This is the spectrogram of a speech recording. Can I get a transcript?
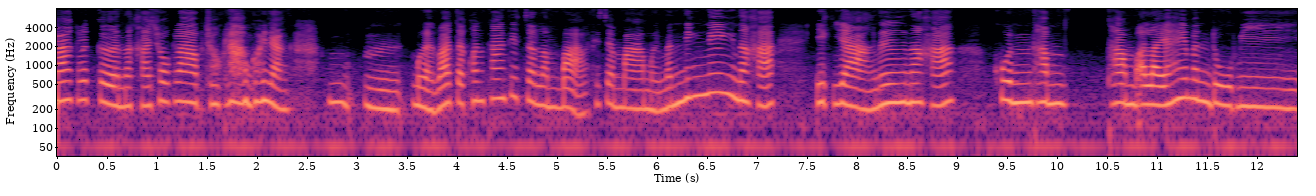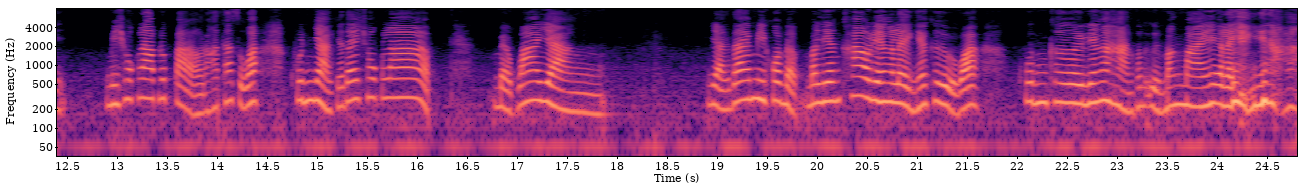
มากเหลือเกินนะคะ โชคลาภโชคลาภก็ยังเหมือนว่าจะค่อนข้างที่จะลำบากที่จะมาเหมือนมันนิ่งๆนะคะ อีกอย่างหนึ่งนะคะ คุณทำทำอะไรให้มันดูมี มีโชคลาภหรือเปล่านะคะ ถ้าสมมติว่าคุณอยากจะได้โชคลาภแบบว่าอย่าง อยากได้มีคนแบบมาเลี้ยงข้าวเลี้ยงอะไรอย่างเงี้ยคือแบบว่าคุณเคยเลี้ยงอาหารคนอื่นบ้างไหมอะไรอย่างนี้นะคะ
